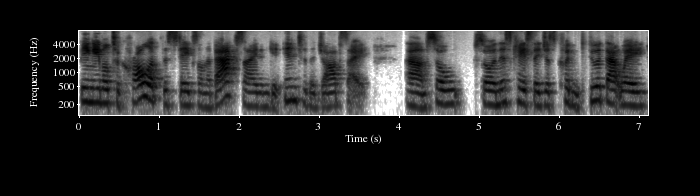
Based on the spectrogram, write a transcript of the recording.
being able to crawl up the stakes on the backside and get into the job site. Um, so, so in this case, they just couldn't do it that way.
